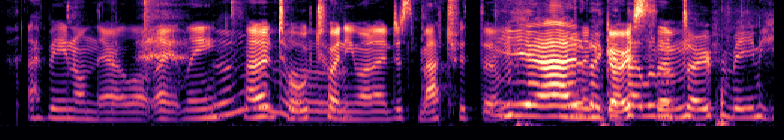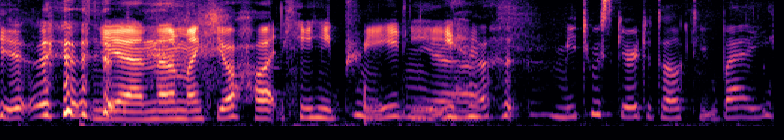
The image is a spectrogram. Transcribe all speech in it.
I've been on there a lot lately. I don't talk to anyone. I just match with them. Yeah, and then like ghost them. dopamine hit. yeah, and then I'm like, you're hot, hee pretty. Yeah. Me too scared to talk to you. Bye.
